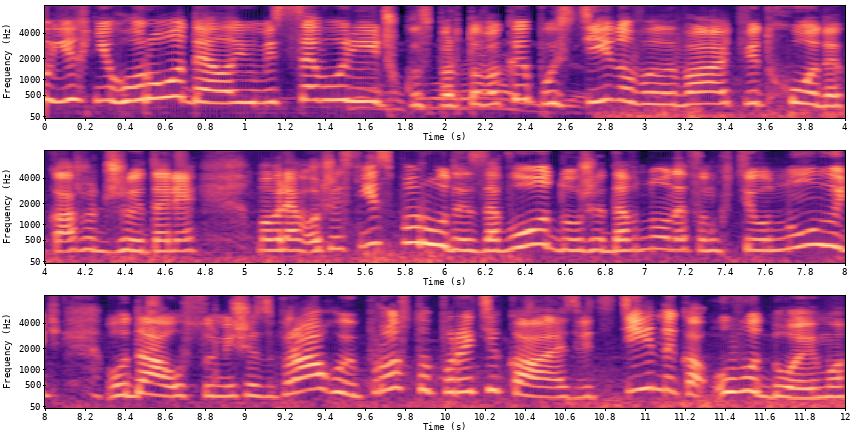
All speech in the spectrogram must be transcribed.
у їхні городи, але й у місцеву річку спиртовики постійно виливають відходи, кажуть жителі. Мовляв, очисні споруди заводу вже давно не функціонують. Вода у суміші з брагою просто перетікає з відстійника у водойму.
